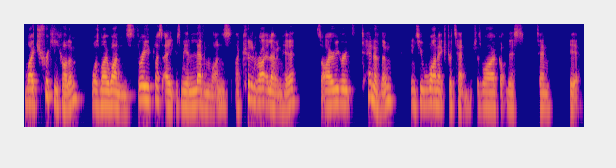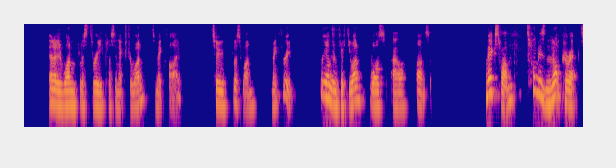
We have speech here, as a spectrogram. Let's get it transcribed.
My tricky column was my ones. 3 plus 8 gives me 11 ones. I couldn't write 11 here, so I regrouped 10 of them into one extra 10, which is why I've got this 10 here. Then I did 1 plus 3 plus an extra 1 to make 5. 2 plus 1 make 3. 351 was our answer. Next one, Tom is not correct.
